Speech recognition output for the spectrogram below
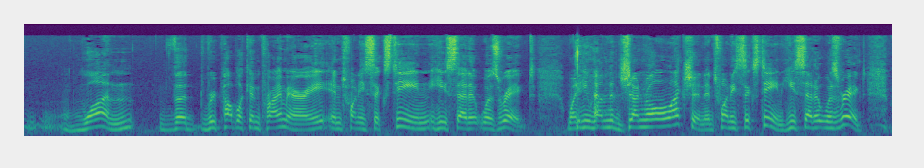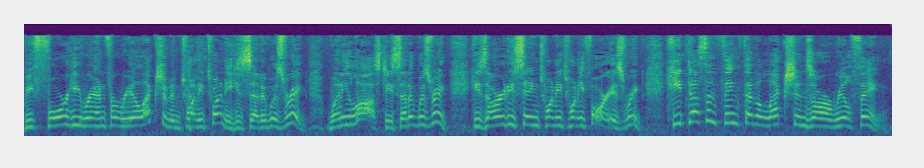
won the Republican primary in 2016, he said it was rigged. When he won the general election in 2016, he said it was rigged. Before he ran for re-election in 2020, he said it was rigged. When he lost, he said it was rigged. He's already saying 2024 is rigged. He doesn't think that elections are a real thing.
